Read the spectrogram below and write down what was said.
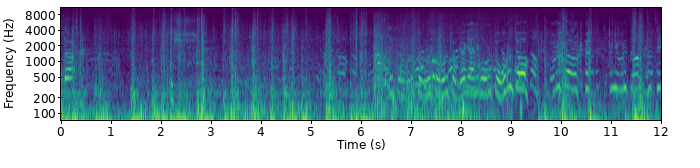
갑니다. 갑니다 오른쪽 오른쪽 오른쪽. 여기 아니고 오른쪽 오른쪽. 오른쪽 형님 오른쪽. 그렇지.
